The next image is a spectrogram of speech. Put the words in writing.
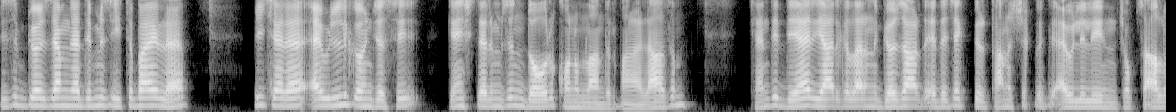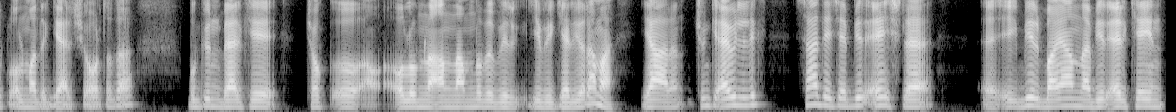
bizim gözlemlediğimiz itibariyle bir kere evlilik öncesi gençlerimizin doğru konumlandırmaları lazım. Kendi diğer yargılarını göz ardı edecek bir tanışıklık evliliğin çok sağlıklı olmadığı gerçeği ortada. Bugün belki çok e, olumlu, anlamlı bir gibi geliyor ama yarın çünkü evlilik sadece bir eşle, e, bir bayanla bir erkeğin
